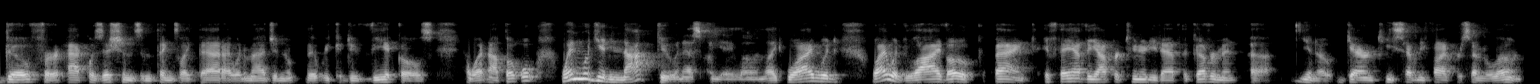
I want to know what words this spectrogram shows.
go for acquisitions and things like that. I would imagine that we could do vehicles and whatnot. But wh- when would you not do an SBA loan? Like, why would why would Live Oak Bank, if they have the opportunity to have the government, uh, you know, guarantee 75% of the loan,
